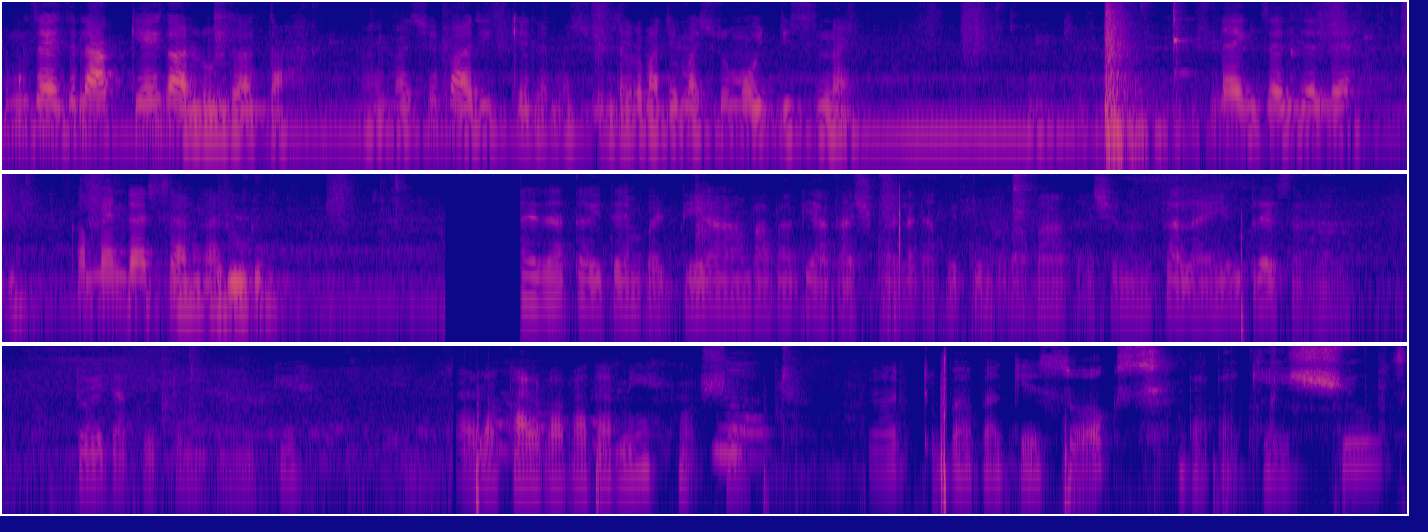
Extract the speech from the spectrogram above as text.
तुमकां जाय जाल्यार आख्खे घालूं जाता हांवें मातशें बारीक केलें मशरूम ताका माझे मशरूम वयत दिसनाय लायक जालें जाल्यार कमेंटार सांगा. वयता हांवें बड्डे बाबागे आकाश काला दाखयता बाबा आकाशान कालाय ड्रेस हाडलो तोय दाखयता तुमकां ओके। हाडलो काल बाबाक शर्ट शर्ट बाबागे सॉक्स बाबागे शूज़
